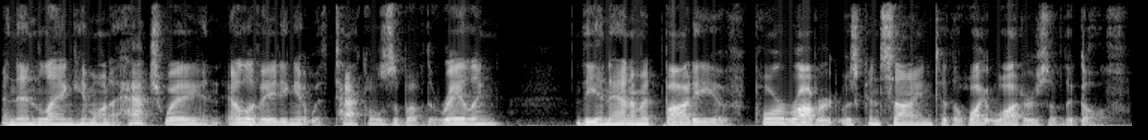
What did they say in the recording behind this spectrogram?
and then laying him on a hatchway and elevating it with tackles above the railing, the inanimate body of poor Robert was consigned to the white waters of the Gulf.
